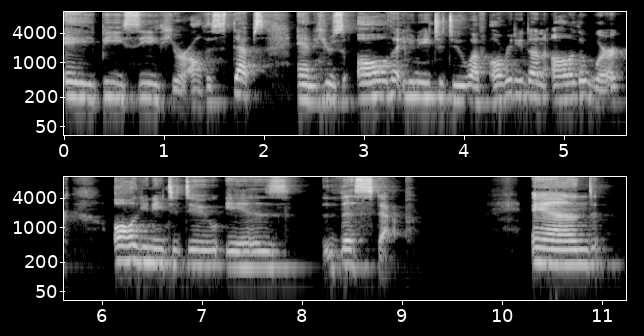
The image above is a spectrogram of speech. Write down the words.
A, B, C, here are all the steps. And here's all that you need to do. I've already done all of the work. All you need to do is this step. And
